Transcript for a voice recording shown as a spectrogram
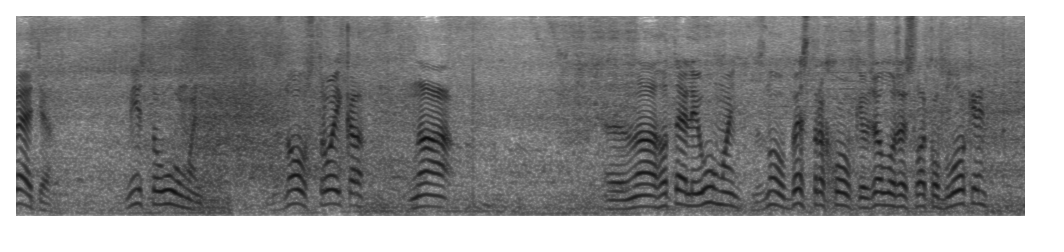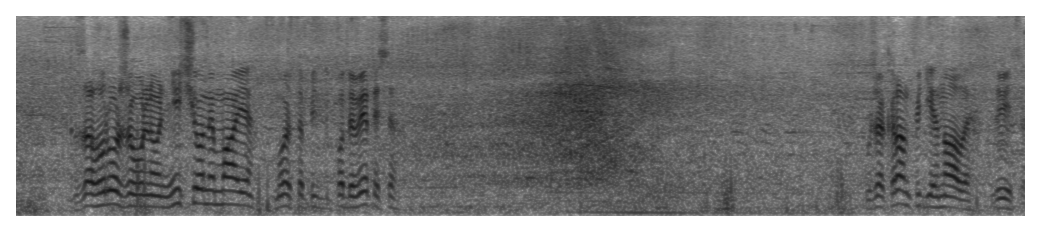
23. Місто Умань. Знов стройка на, е, на готелі Умань. Знов без страховки. Вже ложать шлакоблоки. Загороджувального нічого немає. Можете подивитися. Вже кран підігнали. Дивіться.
